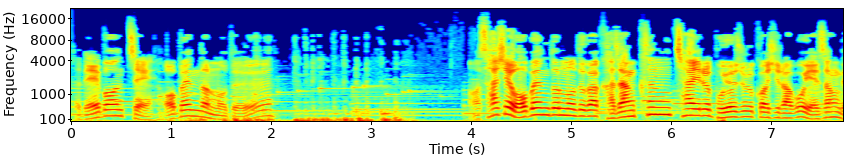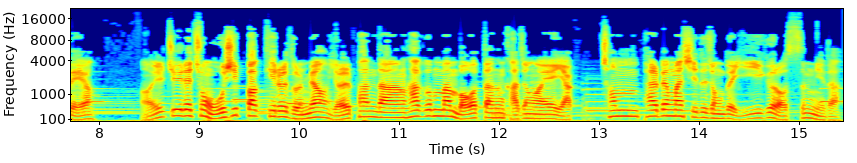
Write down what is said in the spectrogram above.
자, 네 번째 어벤던 로드 어, 사실 어벤던 로드가 가장 큰 차이를 보여줄 것이라고 예상돼요. 어, 일주일에 총 50바퀴를 돌며 10판당 하급만 먹었다는 가정하에 약 1800만 시드 정도의 이익을 얻습니다.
